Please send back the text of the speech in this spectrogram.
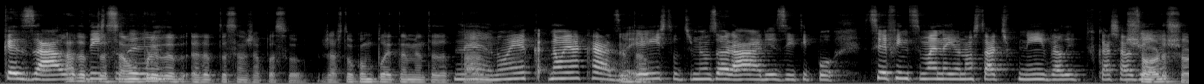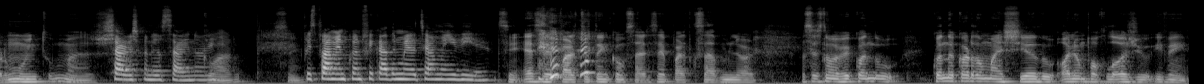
casal? A adaptação, de- o período de adaptação já passou. Já estou completamente adaptado. Não, não é, a não é a casa, Então. é isto dos meus horários e tipo, se é fim de semana eu não estar disponível e ficar sozinha. Choro, choro muito, mas Choras quando eu saio, não é? claro, sim. Principalmente quando fico a dormir até ao meio-dia. Sim, essa é a parte que eu tenho que confessar, essa é a parte que sabe melhor. Vocês estão a ver quando, quando acordam mais cedo, olham para o relógio e veem,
